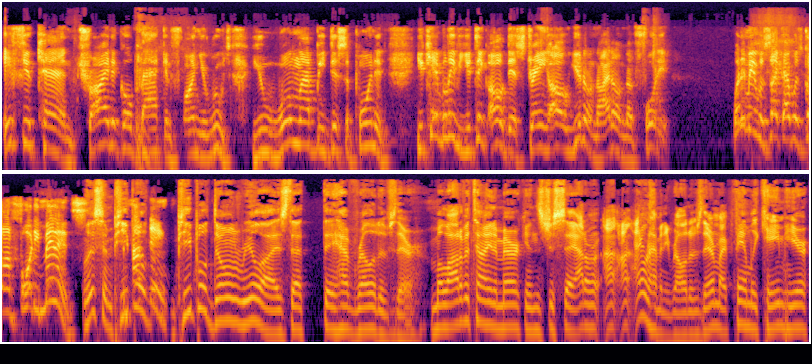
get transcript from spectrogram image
if you can, try to go back and find your roots. You will not be disappointed. You can't believe it. You think, oh, they're strange. Oh, you don't know. I don't know. Forty. What do you mean? It was like I was gone forty minutes. Listen, people Nothing. people don't realize that they have relatives there. A lot of Italian Americans just say, "I don't, I, I don't have any relatives there. My family came here."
